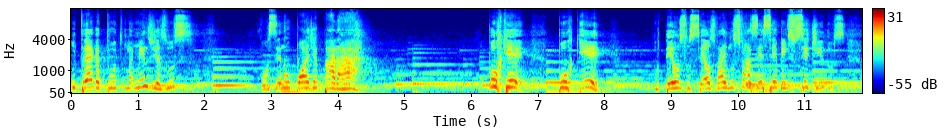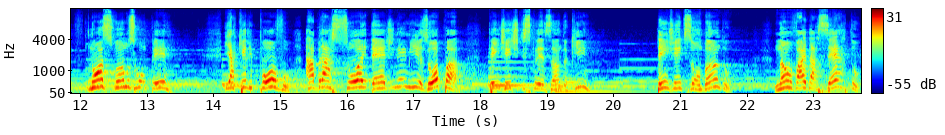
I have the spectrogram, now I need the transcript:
Entrega tudo, mas menos Jesus. Você não pode parar. Por quê? Porque o Deus dos céus vai nos fazer ser bem-sucedidos nós vamos romper. E aquele povo abraçou a ideia de Neemias. Opa, tem gente desprezando aqui? Tem gente zombando? Não vai dar certo?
